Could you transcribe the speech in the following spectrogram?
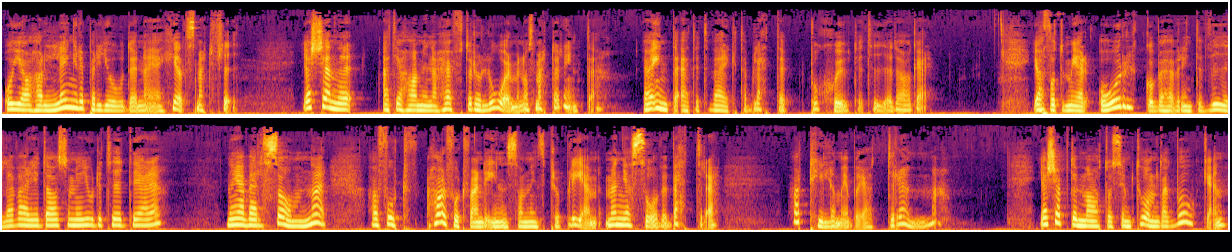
och jag har längre perioder när jag är helt smärtfri. Jag känner att jag har mina höfter och lår, men de smärtar inte. Jag har inte ätit värktabletter på 7 till 10 dagar. Jag har fått mer ork och behöver inte vila varje dag som jag gjorde tidigare. När jag väl somnar har, fort, har fortfarande insomningsproblem, men jag sover bättre. Har till och med börjat drömma. Jag köpte mat och symptomdagboken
